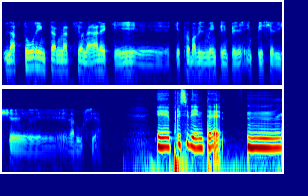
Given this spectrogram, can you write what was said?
l'attore internazionale che, che probabilmente impensierisce la Russia. Eh, Presidente, mh, mm,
